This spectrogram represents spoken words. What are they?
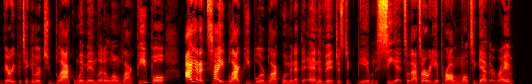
very particular to black women, let alone black people, I gotta type black people or black women at the end of it just to be able to see it. So that's already a problem altogether, right?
